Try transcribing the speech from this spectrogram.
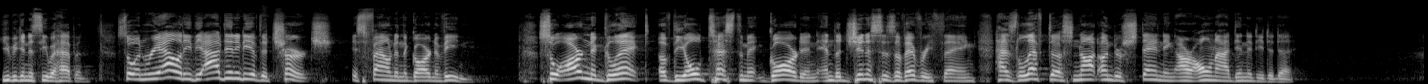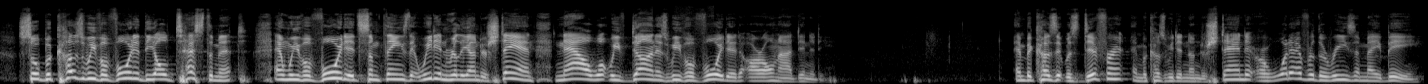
you begin to see what happened. So in reality, the identity of the church is found in the Garden of Eden. So, our neglect of the Old Testament garden and the genesis of everything has left us not understanding our own identity today. So, because we've avoided the Old Testament and we've avoided some things that we didn't really understand, now what we've done is we've avoided our own identity. And because it was different and because we didn't understand it, or whatever the reason may be,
